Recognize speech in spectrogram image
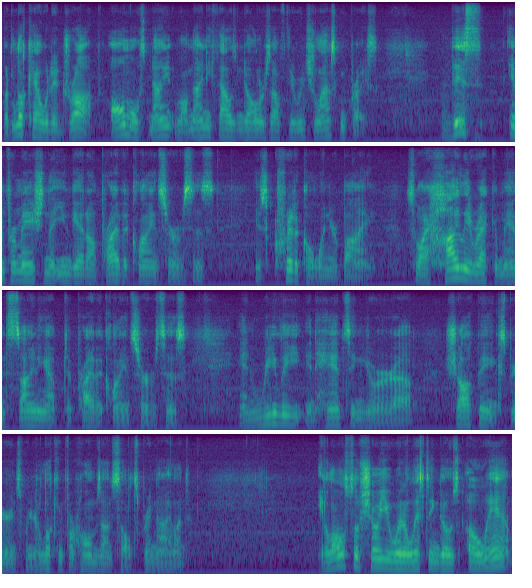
But look how it had dropped, almost nine, well $90,000 off the original asking price. This information that you can get on private client services is critical when you're buying. So I highly recommend signing up to private client services and really enhancing your uh, shopping experience when you're looking for homes on Salt Spring Island. It'll also show you when a listing goes OM.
